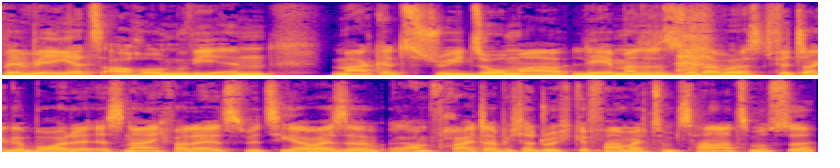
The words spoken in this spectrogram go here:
wer will jetzt auch irgendwie in Market Street Soma leben? Also das ist so da, wo das Twitter-Gebäude ist. Ne? Ich war da jetzt witzigerweise am Freitag bin ich da durchgefahren, weil ich zum Zahnarzt musste.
